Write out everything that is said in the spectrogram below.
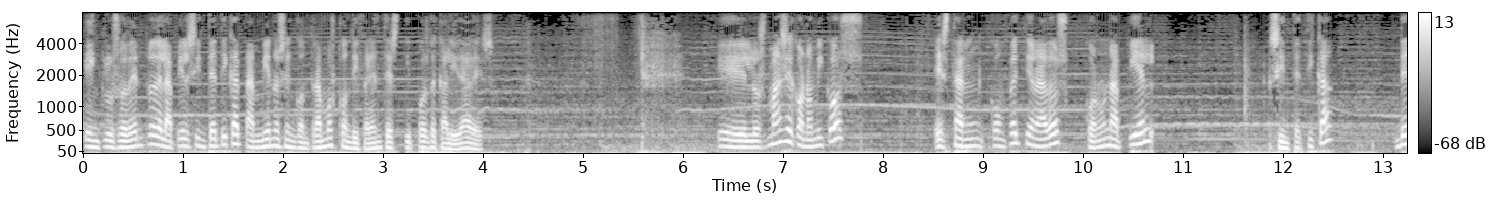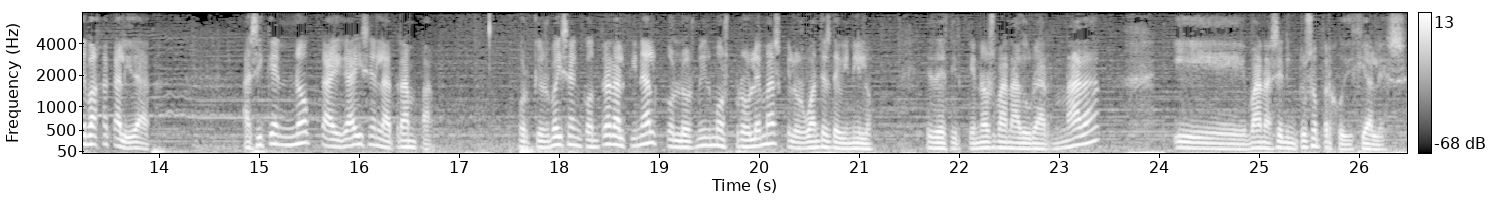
que incluso dentro de la piel sintética también nos encontramos con diferentes tipos de calidades. Eh, los más económicos están confeccionados con una piel sintética de baja calidad. Así que no caigáis en la trampa, porque os vais a encontrar al final con los mismos problemas que los guantes de vinilo. Es decir, que no os van a durar nada y van a ser incluso perjudiciales.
